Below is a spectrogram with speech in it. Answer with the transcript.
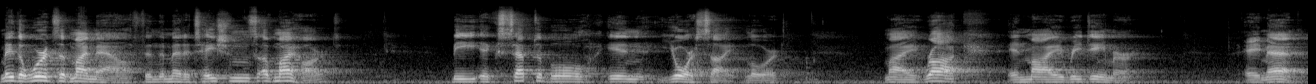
May the words of my mouth and the meditations of my heart be acceptable in your sight, Lord, my rock and my redeemer. Amen.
